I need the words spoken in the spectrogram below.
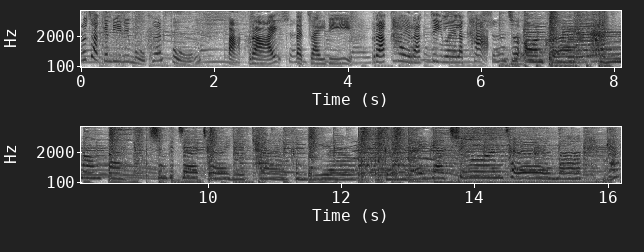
รู้จักกันดีในหมู่เพื่อนฝูง ปากร้าย แต่ใจดี รักใครรักจริงเลยล่ะค่ะ ฉันจะอ่อนใครหันมองไป ฉันก็เจอเธออยู่แค่คนเดียว ก็เลยอยากชวนเธอมารัก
